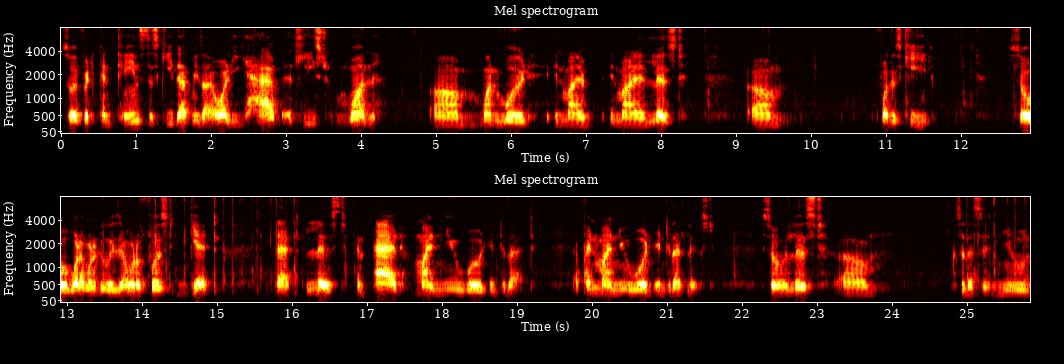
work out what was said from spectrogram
so if it contains this key that means I already have at least one um, one word in my in my list um, for this key. So what I want to do is I want to first get that list and add my new word into that. Append my new word into that list. So list um, so that's a new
